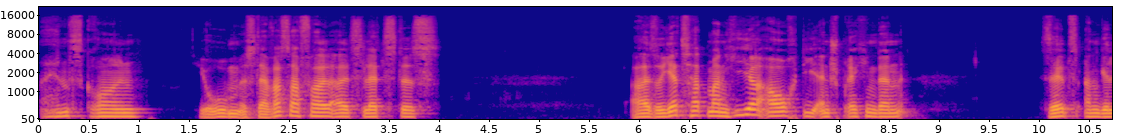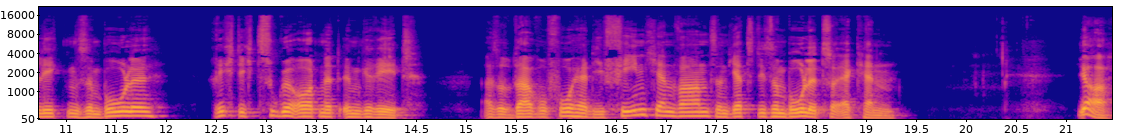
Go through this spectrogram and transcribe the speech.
hinscrollen. Hier oben ist der Wasserfall als letztes. Also jetzt hat man hier auch die entsprechenden selbst angelegten Symbole richtig zugeordnet im Gerät. Also da, wo vorher die Fähnchen waren, sind jetzt die Symbole zu erkennen. Ja,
